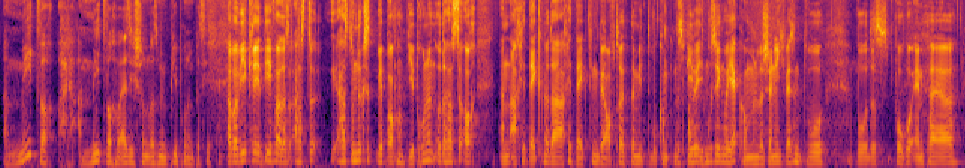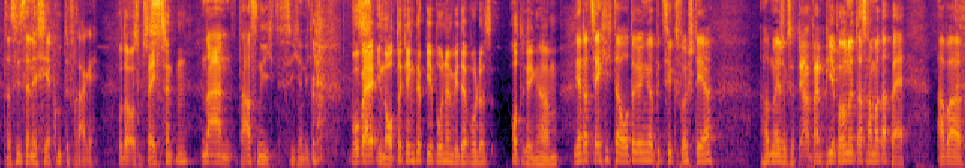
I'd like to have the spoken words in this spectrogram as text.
am Mittwoch, Alter, am Mittwoch weiß ich schon, was mit dem Bierbrunnen passiert. Aber wie kreativ war das? Hast du, hast du nur gesagt, wir brauchen einen Bierbrunnen oder hast du auch einen Architekten oder Architektin beauftragt damit, wo kommt denn das Bier? Ich muss irgendwo herkommen. Wahrscheinlich, ich weiß nicht, wo, wo das Pogo Empire Das ist eine sehr gute Frage. oder aus dem 16. Nein, das nicht, sicher nicht. Wobei in Otterkring der Bierbrunnen wieder wohl das Otterkring haben. Ja, tatsächlich, der Ottergringer Bezirksvorsteher hat mir ja schon gesagt, ja, beim Bierbrunnen, das haben wir dabei. Aber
